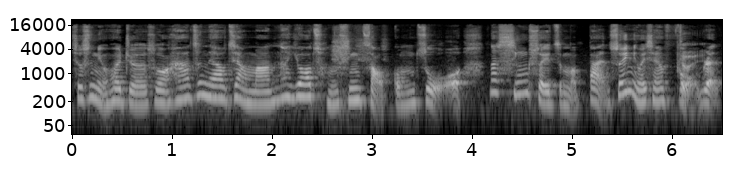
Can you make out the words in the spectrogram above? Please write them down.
就是你会觉得说，哈，真的要这样吗？那又要重新找工作，那薪水怎么办？所以你会先否认，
